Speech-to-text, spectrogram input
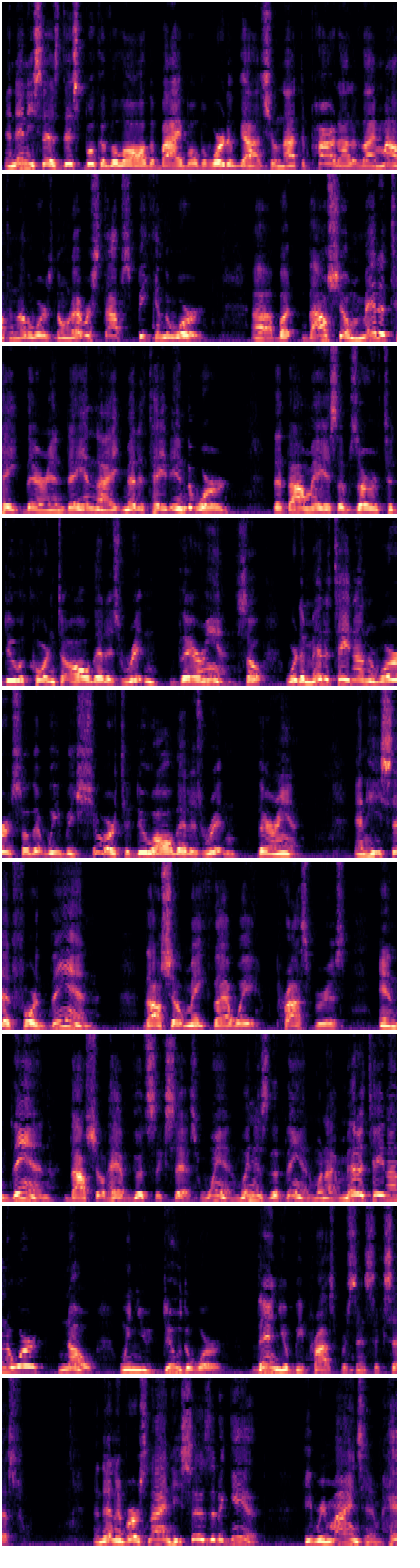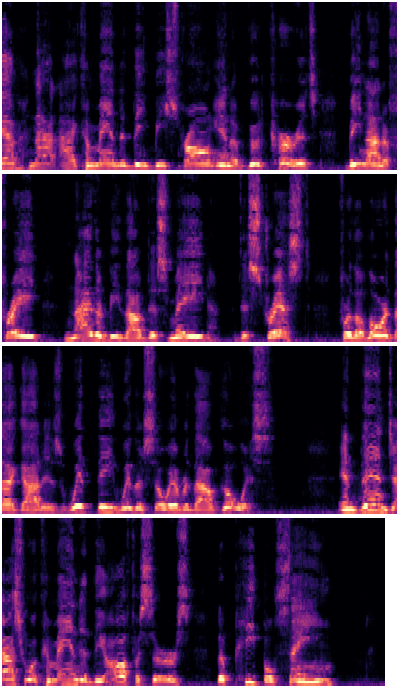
And then he says, This book of the law, the Bible, the Word of God, shall not depart out of thy mouth. In other words, don't ever stop speaking the Word. Uh, but thou shalt meditate therein day and night, meditate in the word, that thou mayest observe to do according to all that is written therein. So we're to meditate on the word so that we be sure to do all that is written therein. And he said, For then thou shalt make thy way prosperous, and then thou shalt have good success. When? When is the then? When I meditate on the word? No, when you do the word then you'll be prosperous and successful. And then in verse 9, he says it again. He reminds him, Have not I commanded thee, be strong and of good courage, be not afraid, neither be thou dismayed, distressed, for the Lord thy God is with thee whithersoever thou goest. And then Joshua commanded the officers, the people, saying,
